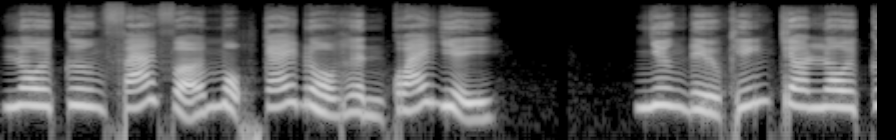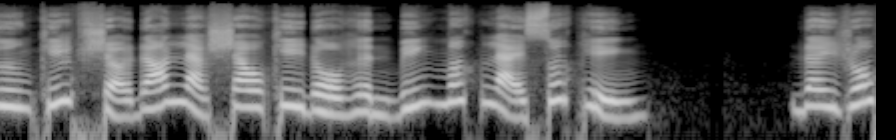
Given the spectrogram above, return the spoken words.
lôi cương phá vỡ một cái đồ hình quá dị. Nhưng điều khiến cho lôi cương khiếp sợ đó là sau khi đồ hình biến mất lại xuất hiện. Đây rốt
